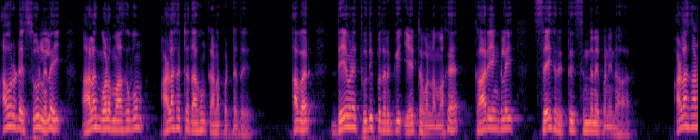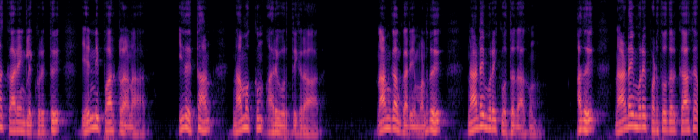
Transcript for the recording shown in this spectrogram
அவருடைய சூழ்நிலை அலங்கோலமாகவும் அழகற்றதாகவும் காணப்பட்டது. அவர் தேவனை துதிப்பதற்கு ஏற்ற வண்ணமாக காரியங்களை சேகரித்து சிந்தனை பண்ணினார். அழகான காரியங்களை குறித்து எண்ணி பார்க்கலானார். இதைத்தான் நமக்கும் அறிவுறுத்துகிறார். நான்காம் காரியமானது நடைமுறைக்கு ஒத்ததாகும். அது நடைமுறைப்படுத்துவதற்காக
